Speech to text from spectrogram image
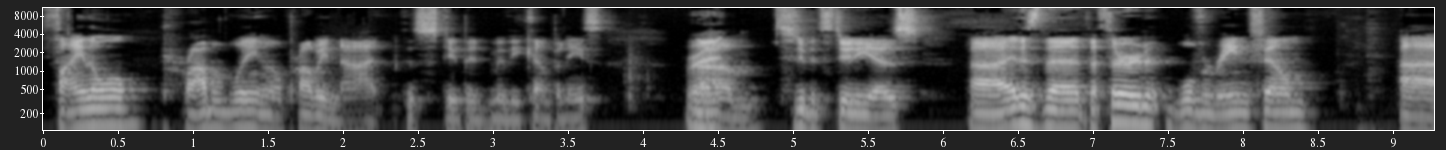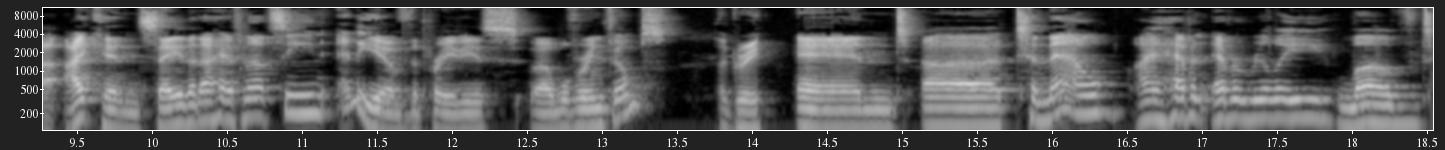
final, probably, well, probably not, because stupid movie companies. Right. um, stupid studios. Uh, it is the the third Wolverine film. Uh, I can say that I have not seen any of the previous uh, Wolverine films, Agree. and uh, to now, I haven't ever really loved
